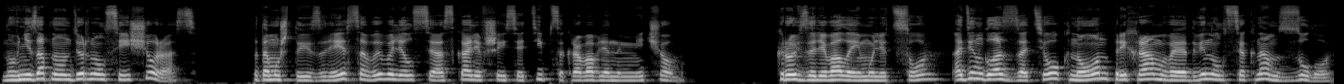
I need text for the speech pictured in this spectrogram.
но внезапно он дернулся еще раз, потому что из леса вывалился оскалившийся тип с окровавленным мечом. Кровь заливала ему лицо, один глаз затек, но он, прихрамывая, двинулся к нам с Зулу.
